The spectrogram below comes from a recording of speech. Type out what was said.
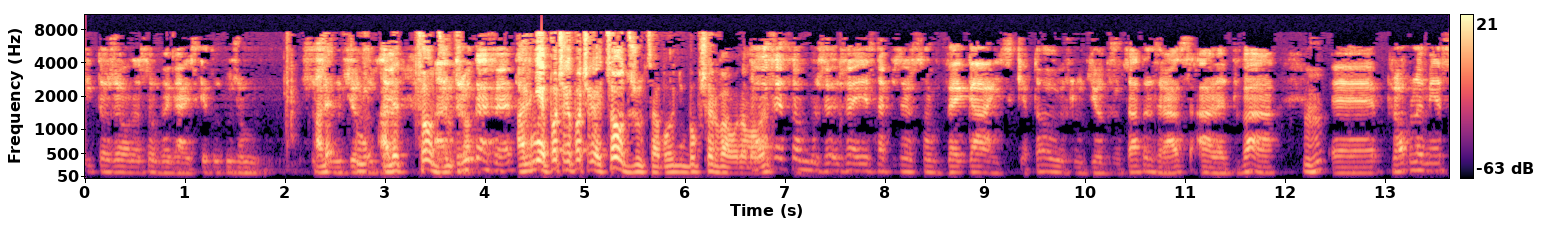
I to, że one są wegańskie, to dużo Ale, ludzi nie, odrzuca. ale co A odrzuca? druga rzecz, Ale nie, poczekaj, poczekaj, co odrzuca, bo, bo przerwało na to, moment. że, są, że, że jest napisane, że są wegańskie, to już ludzi odrzuca, to jest raz, ale dwa, Mhm. e, problem jest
